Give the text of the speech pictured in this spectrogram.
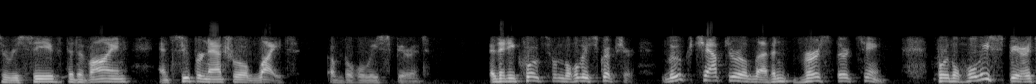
to receive the divine and supernatural light of the Holy Spirit. And then he quotes from the Holy Scripture Luke chapter 11, verse 13. For the Holy Spirit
